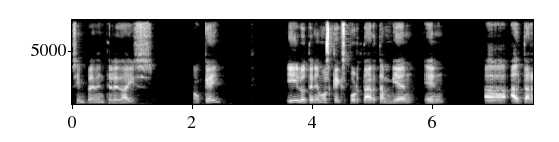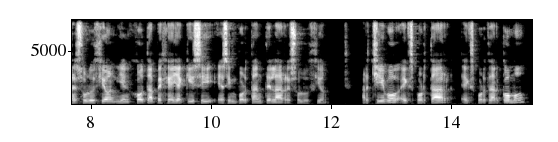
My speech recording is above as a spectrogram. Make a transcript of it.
Simplemente le dais OK. Y lo tenemos que exportar también en ah, alta resolución y en JPG y aquí sí es importante la resolución. Archivo, exportar, exportar como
